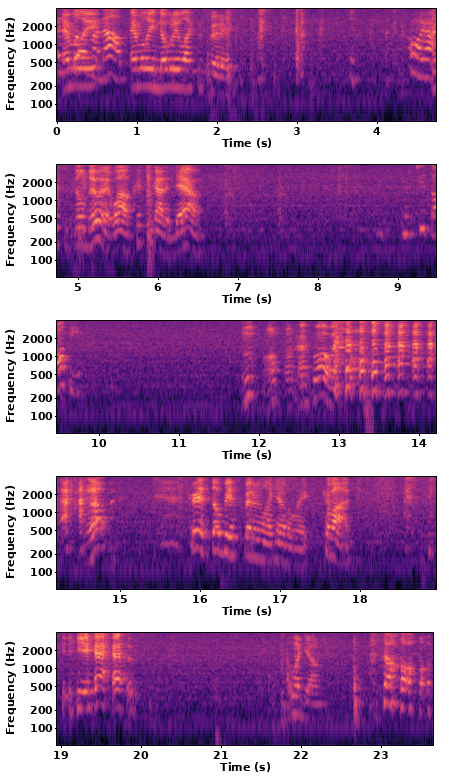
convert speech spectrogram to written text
It's Emilie, still in my mouth. Emilie, nobody likes a spitter. Oh my god. Chris is still doing it. Wow, Chris has got it down. It was too salty. Mm, well, I can't swallow it. yep. Chris, don't be a spinner like Emilie. Come on. yes. I went down. Oh.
